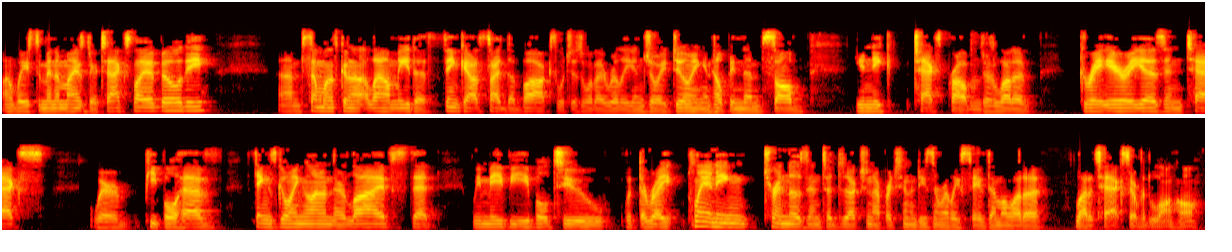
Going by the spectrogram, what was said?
on ways to minimize their tax liability. Um, someone that's going to allow me to think outside the box, which is what I really enjoy doing and helping them solve unique tax problems. There's a lot of gray areas in tax where people have things going on in their lives that we may be able to, with the right planning, turn those into deduction opportunities and really save them a lot of a lot of tax over the long haul.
